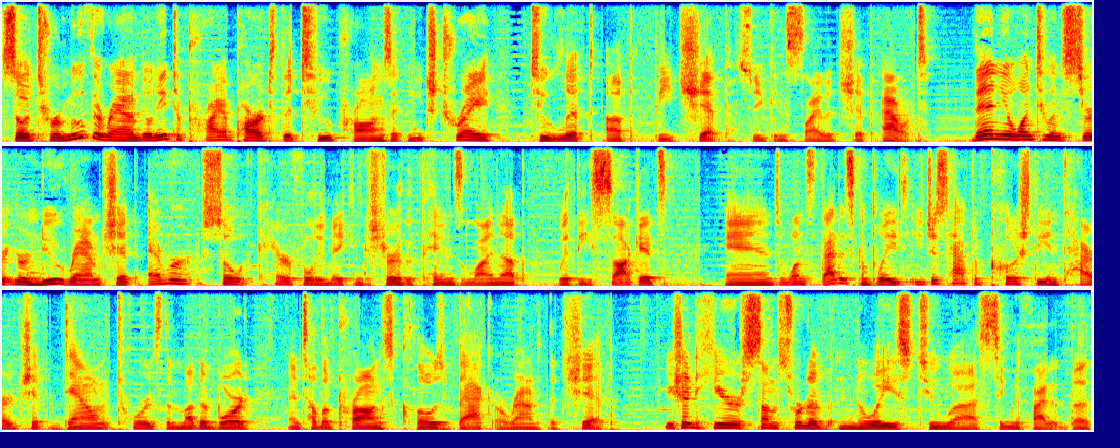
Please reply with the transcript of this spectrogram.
So to remove the RAM, you'll need to pry apart the two prongs in each tray to lift up the chip, so you can slide the chip out. Then you'll want to insert your new RAM chip ever so carefully, making sure the pins line up with the sockets. And once that is complete, you just have to push the entire chip down towards the motherboard until the prongs close back around the chip. You should hear some sort of noise to uh, signify that the,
